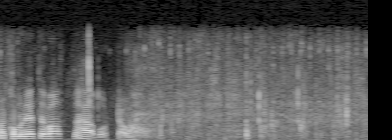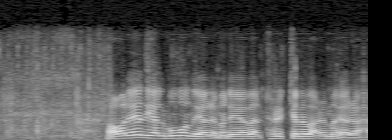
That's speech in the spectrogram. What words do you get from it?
Man kommer ner till vattnet här borta va. Ja det är en del moln nere men det är väldigt tryckande värme är det.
